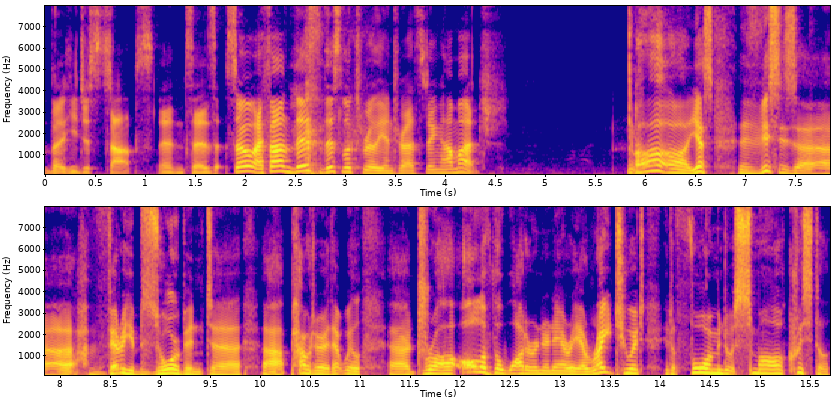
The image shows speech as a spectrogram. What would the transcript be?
But he just stops and says, "So I found this. This looks really interesting. How much?" Ah, yes, this is a, very absorbent uh, uh, powder that will uh, draw all of the water in an area right to it. It'll form into a small crystal,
